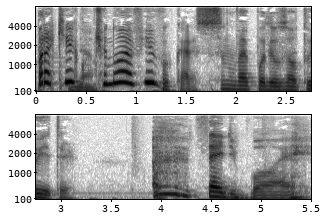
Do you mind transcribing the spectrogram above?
Para que Não. continuar vivo, cara, se você não vai poder usar o Twitter? Sad boy.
